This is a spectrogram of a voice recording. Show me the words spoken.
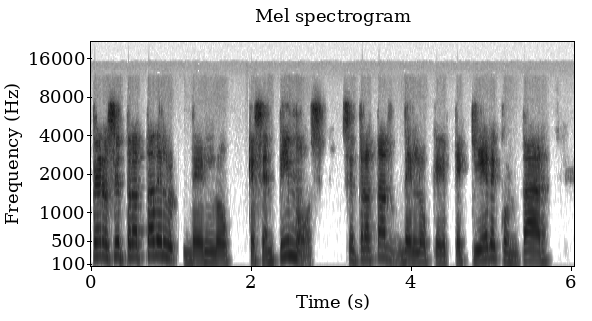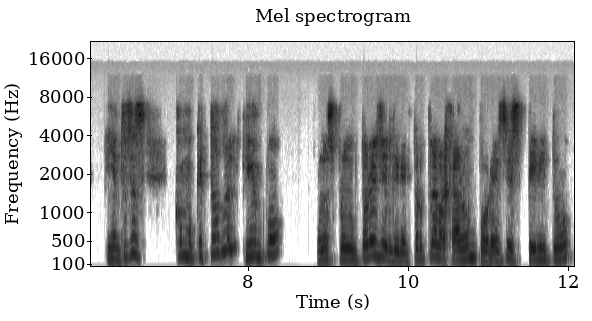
pero se trata de de lo que sentimos, se trata de lo que te quiere contar. Y entonces, como que todo el tiempo los productores y el director trabajaron por ese espíritu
